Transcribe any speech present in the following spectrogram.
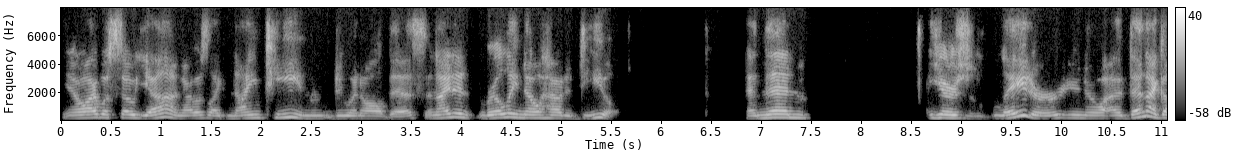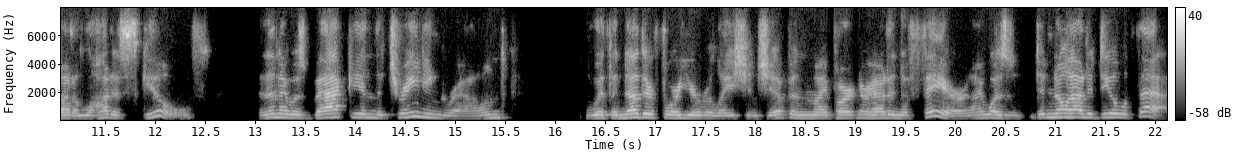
You know, I was so young. I was like 19 doing all this, and I didn't really know how to deal. And then years later, you know, I, then I got a lot of skills. And then I was back in the training ground with another four-year relationship and my partner had an affair and I wasn't, didn't know how to deal with that.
